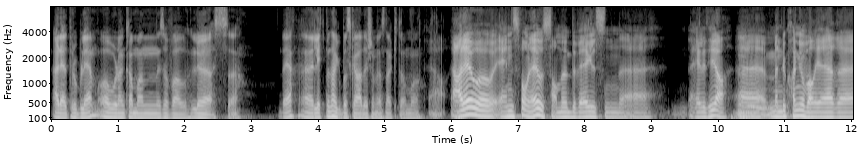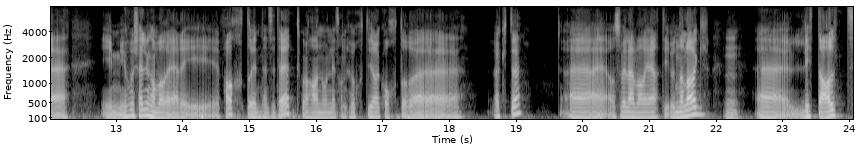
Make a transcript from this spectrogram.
er det et problem, og hvordan kan man i så fall løse det? Eh, litt med tanke på skader, som vi har snakket om. Ja, ja det er jo ensform. Det er jo samme bevegelsen eh, hele tida. Eh, men du kan jo variere i mye forskjellig. Du kan variere i fart og intensitet. Du kan ha noen litt sånn hurtigere, kortere eh, økter. Eh, og så vil jeg variert i underlag. mm. Eh, litt av alt.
